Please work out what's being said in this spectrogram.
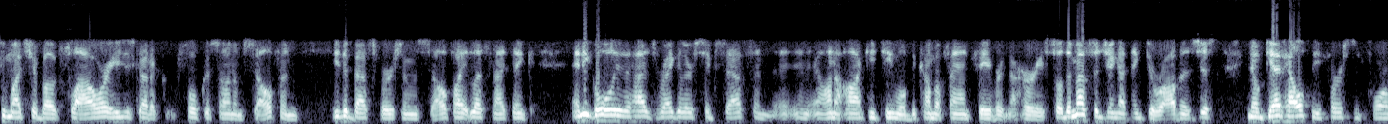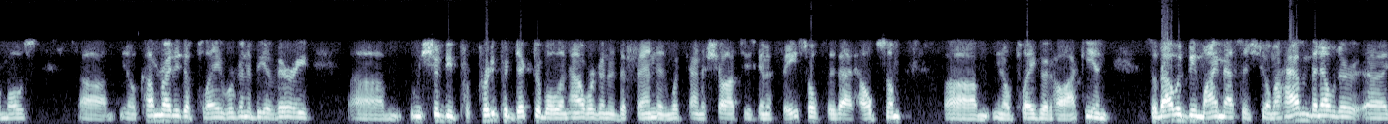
too much about Flower. He just got to focus on himself and be the best version of himself. I listen. I think any goalie that has regular success and, and on a hockey team will become a fan favorite in a hurry. So the messaging I think to Robin is just you know get healthy first and foremost. Um, you know, come ready to play. We're going to be a very um, we should be pr- pretty predictable in how we're going to defend and what kind of shots he's going to face. Hopefully that helps him. Um, you know, play good hockey and so that would be my message to him. I haven't been able to uh,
